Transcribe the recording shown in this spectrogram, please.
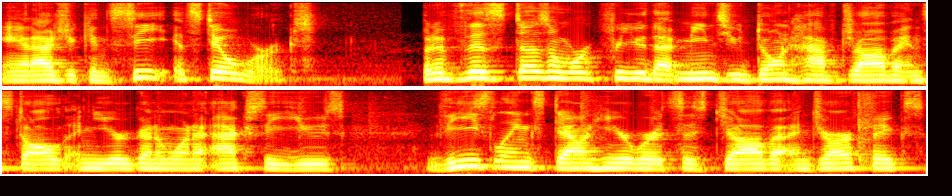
and as you can see, it still works. But if this doesn't work for you, that means you don't have Java installed and you're gonna wanna actually use these links down here where it says Java and jarfix.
